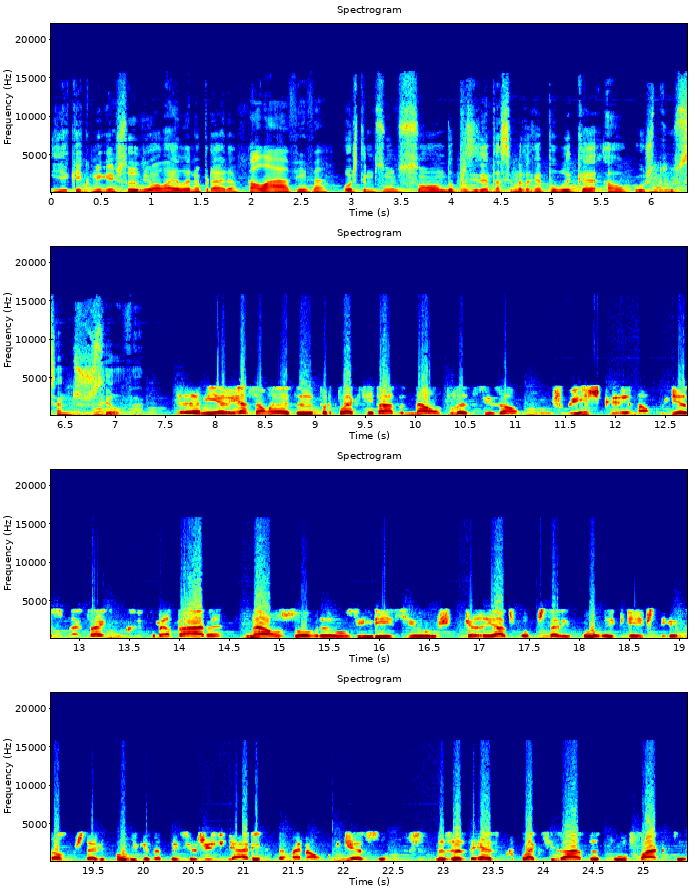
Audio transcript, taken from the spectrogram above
E aqui comigo em estúdio, olá Helena Pereira. Olá, viva. Hoje temos um som do Presidente da Assembleia da República, Augusto Santos Silva. A minha reação é de perplexidade, não pela decisão do juiz, que não conheço, nem tenho que comentar, não sobre os indícios carregados pelo Ministério Público e a investigação do Ministério Público e da Polícia Judiciária, que também não conheço, mas é de perplexidade pelo facto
